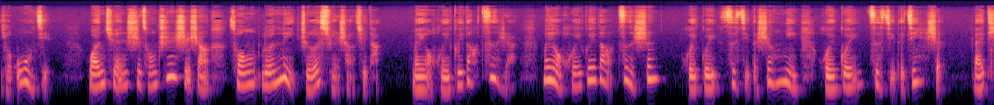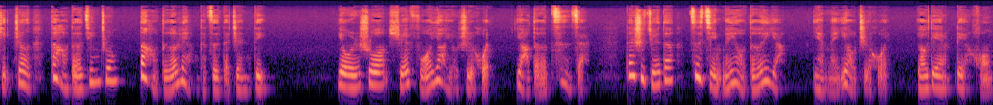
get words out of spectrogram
有误解，完全是从知识上、从伦理哲学上去谈，没有回归到自然，没有回归到自身，回归自己的生命，回归自己的精神，来体证《道德经》中“道德”两个字的真谛。有人说学佛要有智慧，要得自在，但是觉得自己没有德养，也没有智慧，有点脸红。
